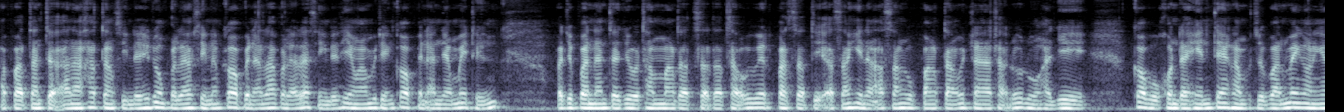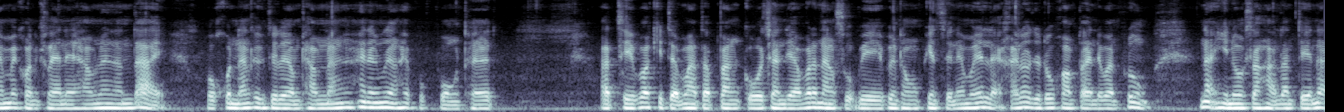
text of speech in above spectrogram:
อปาตันจะอนาคตังสิ่งใดที่ล่วงไปแล้ว สิ่งนั้นก็เป็นอันละไปแล้วและสิ่งใดที่ยังมาไม่ถึงก็เป็นอันยังไม่ถึง ปัจจุบันนั้นจะอยู่ธรรมังตัสสะตัสสะวิเวทปัสสติอสังหินาอสังกุปังตังวิจาถารุรูหะเย ก็บุคคลใดเห็นแจ้งธรรมปัจจุบันไม่งอนแงนไม่คลอนแคลนในธรรมนั้นได้ บุคคลนั้นคือจะเริ่มทำนั้นให้เรื่องให้ปลุกปงเถิดอัตเทวกิจมาตปังโกชัญญาวัฒนังสุเวพึงทองเพียรเสนาไม่ได้แหละใครเราจะรู้ความตายในวันพรุ่งณหิโนสหารันเตนะ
